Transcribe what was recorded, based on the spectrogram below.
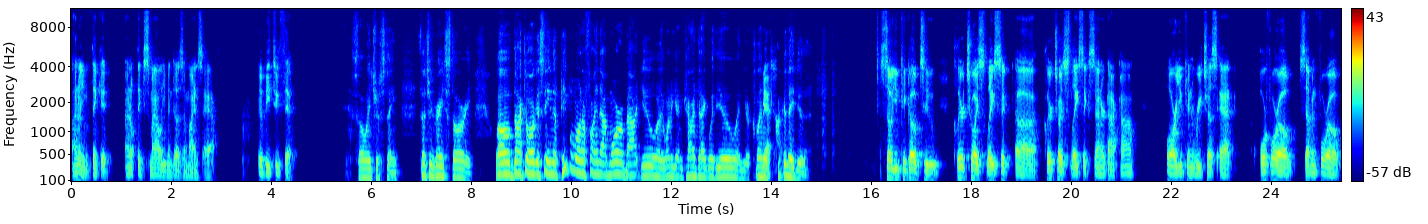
I don't even think it. I don't think Smile even does a minus a half. It would be too thin. So interesting. Such a great story. Well, Dr. Augustine, if people want to find out more about you or they want to get in contact with you and your clinic, yes. how can they do that? So you could go to Clear Choice LASIK, uh, clearchoicelasikcenter.com, or you can reach us at 440-740-0400.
